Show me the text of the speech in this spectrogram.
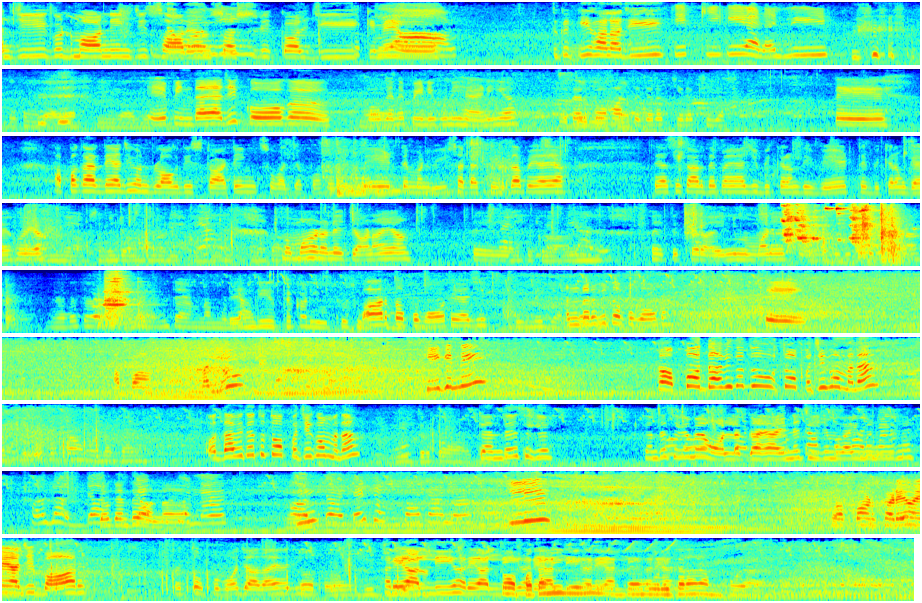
ਹਾਂਜੀ good morning ਜੀ ਸਾਰਿਆਂ ਨੂੰ। ਸਤਿ ਸ਼੍ਰੀ ਅਕਾਲ ਜੀ। ਕਿਵੇਂ ਹੋ? ਤੂੰ ਕਿ ਹਾਲ ਆ ਜੀ? ਕੀ ਕੀ ਕੀ ਹੈ ਜੀ? ਇਹ ਪੀਂਦਾ ਆ ਜੀ ਕੋਗ ਕੋਗ ਇਹਨੇ ਪੀਣੀ ਪੁਣੀ ਹੈ ਨਹੀਂ ਆ। ਸਿਰਫ ਉਹ ਹੱਥ 'ਚ ਰੱਖੀ ਰੱਖੀ ਆ। ਤੇ ਆਪਾਂ ਕਰਦੇ ਆ ਜੀ ਹੁਣ ਵਲੌਗ ਦੀ ਸਟਾਰਟਿੰਗ ਸੋ ਅੱਜ ਆਪਾਂ ਹੋ ਗਏ ਲੇਟ ਤੇ ਮਨਵੀਰ ਸਾਡਾ ਖੇਡਦਾ ਪਿਆ ਆ। ਤੇ ਅਸੀਂ ਕਰਦੇ ਪਏ ਆ ਜੀ ਵਿਕਰਮ ਦੀ ਵੇਟ ਤੇ ਵਿਕਰਮ ਗਏ ਹੋਏ ਆ। ਮੰਮਾ ਹੁਣਾਂ ਨੇ ਜਾਣਾ ਆ ਤੇ ਹਜੇ ਤੱਕ ਆਏ ਨਹੀਂ ਮੰਮਾ ਨੇ ਟਾਈਮ ਨਾਲ ਮੁੜਿਆਂਗੀ ਉੱਥੇ ਘੜੀ ਉੱਠ ਕੇ ਬਾਹਰ ਧੁੱਪ ਬਹੁਤ ਦੋਨੇ ਜਾ ਅੰਦਰ ਵੀ ਧੁੱਪ ਬਹੁਤ ਆ। ਤੇ ਆਪਾਂ ਮੰਨੂ? ਕੀ ਕਿੰਨੀ ਧੁੱਪ ਉਦਾਂ ਵੀ ਤਾਂ ਤੂੰ ਧੁੱਪ 'ਚ ਹੀ ਘੁੰਮਦਾ। ਉਦਾਂ ਵੀ ਤਾਂ ਤੂੰ ਧੁੱਪ 'ਚ ਹੀ ਘੁੰਮਦਾ। ਕਹਿੰਦੇ ਸੀਗੇ ਕਹਿੰਦੇ ਸੀਗੇ ਮੈਂ ਆਉਣ ਲੱਗਾ ਆ ਇਹਨੇ ਚੀਜ਼ ਮੰਗਾਈ ਮਨਵੀਰ ਨੇ। ਤੇ ਕਹਿੰਦੇ ਆਉਣਾ ਆ ਕੀ? ਆਪਾਂ ਹੁਣ ਖੜੇ ਹੋਏ ਆ ਜੀ ਬਾਹਰ। ਤੇ ਧੁੱਪ ਬਹੁਤ ਜ਼ਿਆਦਾ ਹੈ ਜੀ। ਹਰਿਆਲੀ ਹਰਿਆਲੀ ਧੁੱਪ ਪਤਾ ਨਹੀਂ ਹਰਿਆਲੀ, ਹੋਰ। ਤਰ੍ਹਾਂ ਦਾ ਹੋਇਆ।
